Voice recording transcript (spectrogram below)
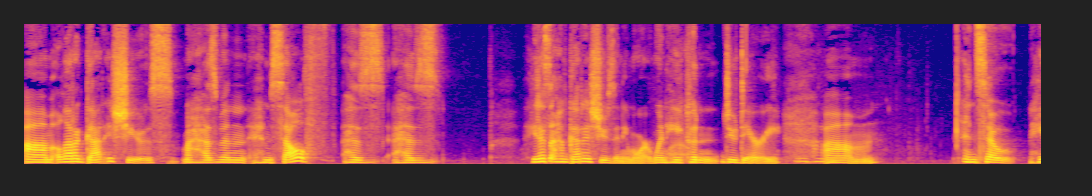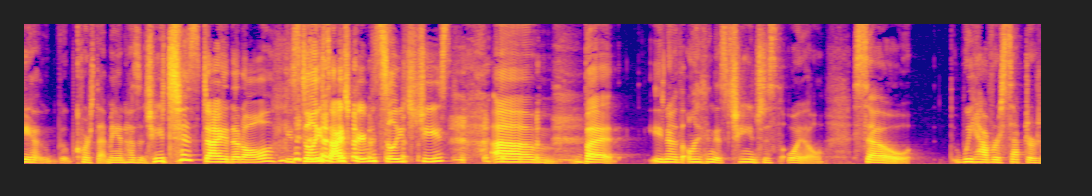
Um, a lot of gut issues. My husband himself has has he doesn't have gut issues anymore when he couldn't do dairy. Um, and so he, of course, that man hasn't changed his diet at all. He still eats ice cream and still eats cheese. Um, but you know, the only thing that's changed is the oil. So we have receptors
